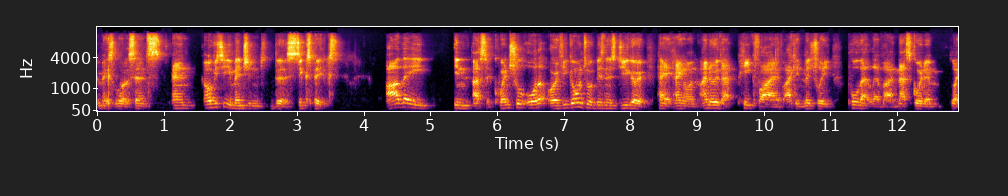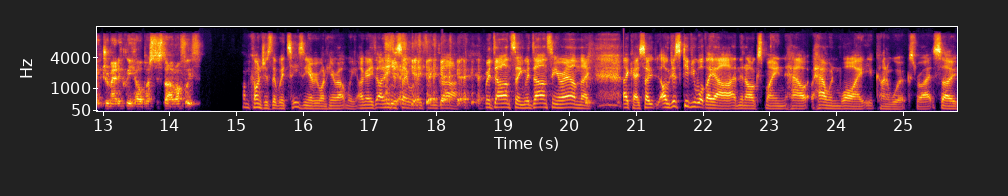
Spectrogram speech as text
It makes a lot of sense. And obviously, you mentioned the six peaks. Are they in a sequential order? Or if you go into a business, do you go, hey, hang on, I know that peak five, I can literally pull that lever and that's going to like dramatically help us to start off with? I'm conscious that we're teasing everyone here, aren't we? I need, I need to say what these things are. We're dancing, we're dancing around, mate. Okay, so I'll just give you what they are, and then I'll explain how how and why it kind of works, right? So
